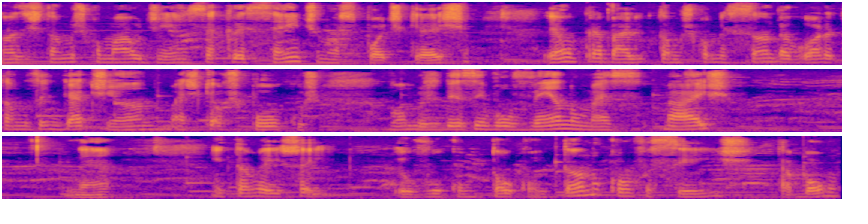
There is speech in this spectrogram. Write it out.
Nós estamos com uma audiência crescente no nosso podcast. É um trabalho que estamos começando agora, estamos engateando, mas que aos poucos vamos desenvolvendo mais, mais né? Então é isso aí. Eu vou contando com vocês, tá bom?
